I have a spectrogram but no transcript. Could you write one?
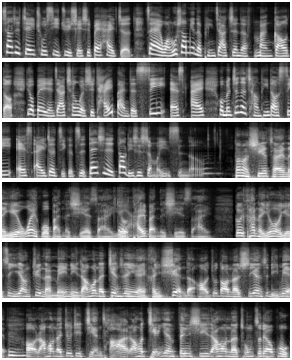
像是这一出戏剧《谁是被害者》，在网络上面的评价真的蛮高的。又被人家称为是台版的 CSI，我们真的常听到 CSI 这几个字，但是到底是什么意思呢？当然，CSI 呢也有外国版的 CSI，也有台版的 CSI。各位看了以后也是一样俊男美女，然后呢，鉴识人员很炫的哦，就到呢实验室里面，哦，然后呢就去检查，然后检验分析，然后呢从资料库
